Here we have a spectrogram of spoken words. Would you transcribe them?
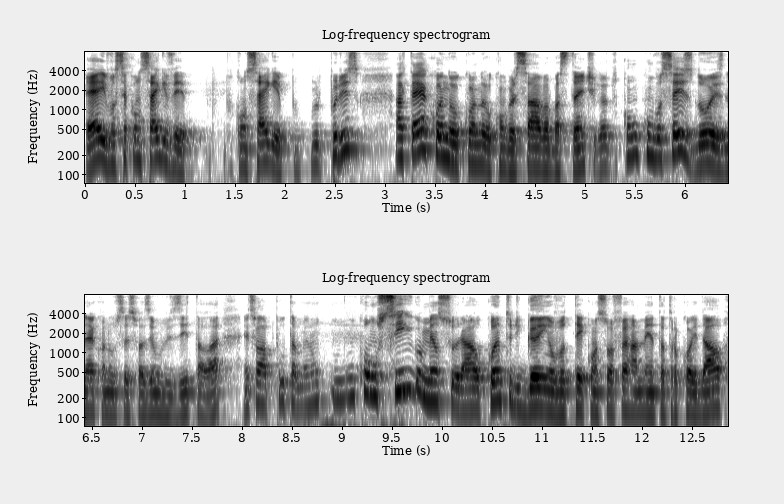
É, e você consegue ver. Consegue. Por, por isso, até quando, quando eu conversava bastante com, com vocês dois, né? Quando vocês faziam visita lá, a gente falava, puta, mas não, não consigo mensurar o quanto de ganho eu vou ter com a sua ferramenta trocoidal,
